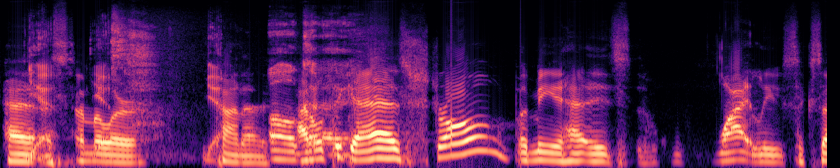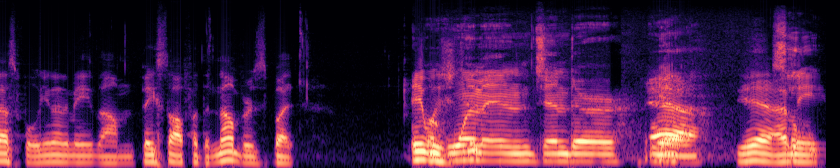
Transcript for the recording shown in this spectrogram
had a similar yes. Yeah. kind of. I don't think as strong, but I mean it had, it's widely successful. You know what I mean? Um, based off of the numbers, but it was ju- women, gender. Yeah, yeah. I So mean,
